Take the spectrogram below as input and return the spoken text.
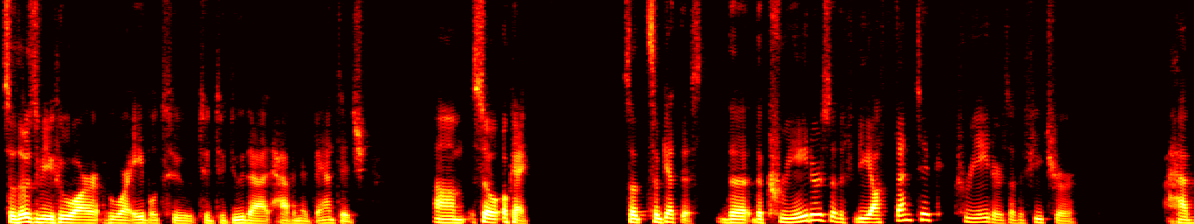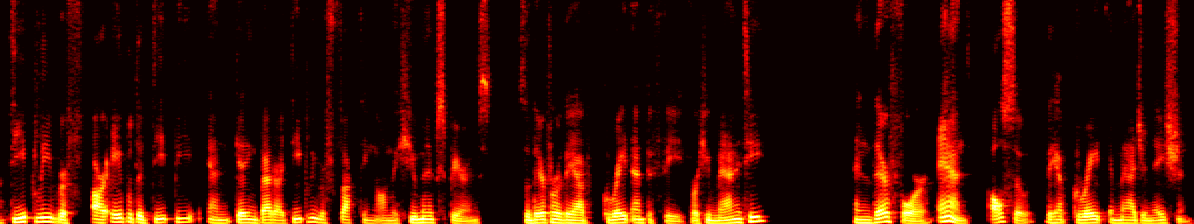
so those of you who are who are able to to to do that have an advantage um, so okay, so so get this: the the creators of the the authentic creators of the future have deeply ref, are able to deeply and getting better at deeply reflecting on the human experience. So therefore, they have great empathy for humanity, and therefore, and also they have great imagination.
